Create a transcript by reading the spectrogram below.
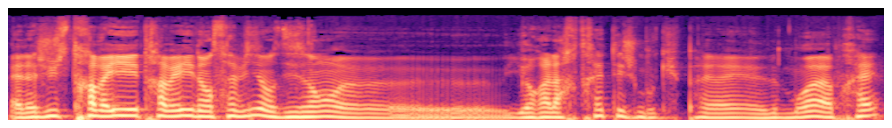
Elle a juste travaillé, travaillé dans sa vie en se disant, il y aura la retraite et je m'occuperai de moi après.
